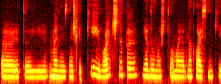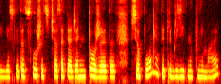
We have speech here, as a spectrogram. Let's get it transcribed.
Э, это и майонезные шлепки, и вальчнепы. Я думаю, что мои одноклассники, если это слушать сейчас, опять же, они тоже это все помнят и приблизительно понимают.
